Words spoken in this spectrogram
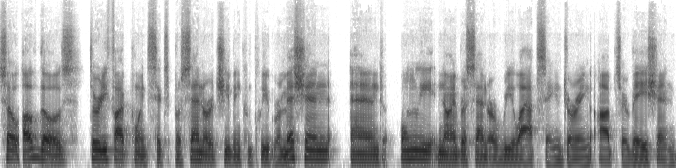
So, of those, 35.6% are achieving complete remission, and only 9% are relapsing during observation.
